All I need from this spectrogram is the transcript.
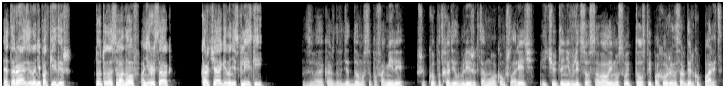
Это Разина не подкидыш. Тут у нас Иванов, а не Рысак. Корчагин, а не Склизкий». Называя каждого детдомовца по фамилии, Шипко подходил ближе к тому, о ком шла речь, и чуть ли не в лицо совал ему свой толстый, похожий на сардельку, палец.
